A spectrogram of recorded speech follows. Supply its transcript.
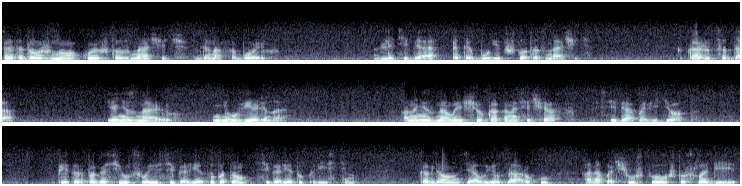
это должно кое-что значить для нас обоих. Для тебя это будет что-то значить? Кажется, да. Я не знаю, не уверена. Она не знала еще, как она сейчас себя поведет. Питер погасил свою сигарету, потом сигарету Кристин. Когда он взял ее за руку, она почувствовала, что слабеет.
